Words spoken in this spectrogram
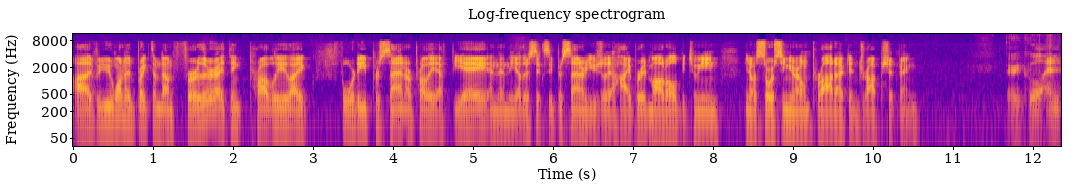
Uh, if you want to break them down further, I think probably like 40% are probably FBA, and then the other 60% are usually a hybrid model between you know sourcing your own product and drop shipping. Very cool. And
